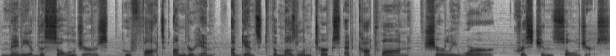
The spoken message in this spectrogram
many of the soldiers who fought under him against the Muslim Turks at Katwan surely were Christian soldiers.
